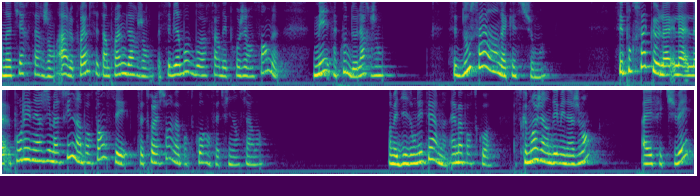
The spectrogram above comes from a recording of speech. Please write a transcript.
On attire cet argent. Ah, le problème, c'est un problème d'argent. Bah, c'est bien beau de pouvoir faire des projets ensemble, mais ça coûte de l'argent. C'est d'où ça, hein, la question. Hein. C'est pour ça que pour l'énergie masculine, l'important, c'est cette relation, elle m'apporte quoi, en fait, financièrement? Non mais disons les termes, elle m'apporte quoi? Parce que moi j'ai un déménagement à effectuer,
